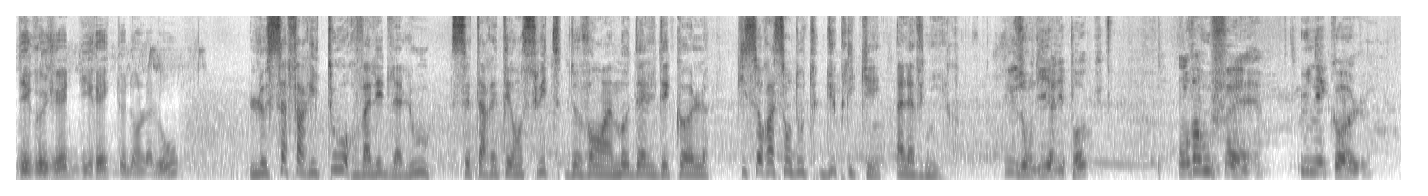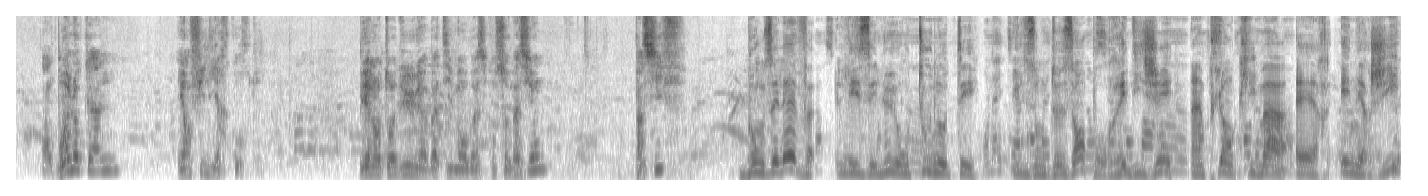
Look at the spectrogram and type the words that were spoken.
des rejets directs dans la Loue. Le Safari Tour Vallée de la Loue s'est arrêté ensuite devant un modèle d'école qui sera sans doute dupliqué à l'avenir. Ils nous ont dit à l'époque, on va vous faire une école en bois local et en filière courte. Bien entendu, un bâtiment basse consommation, passif. Bons élèves, les élus ont tout noté. Ils ont deux ans pour rédiger un plan climat-air-énergie,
